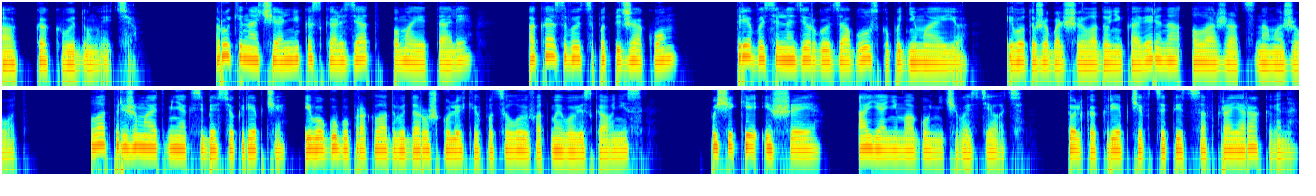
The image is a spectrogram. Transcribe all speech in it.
А как вы думаете? Руки начальника скользят по моей талии, оказываются под пиджаком, требовательно дергают за блузку, поднимая ее, и вот уже большие ладони Каверина ложатся на мой живот. Влад прижимает меня к себе все крепче, его губы прокладывают дорожку легких поцелуев от моего виска вниз, по щеке и шее, а я не могу ничего сделать, только крепче вцепиться в края раковины.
